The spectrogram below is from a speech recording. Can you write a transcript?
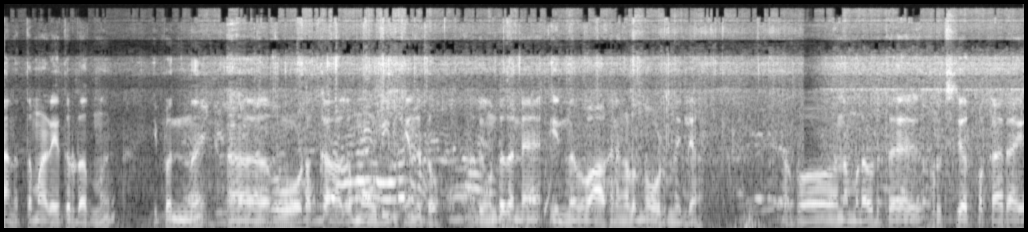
കനത്ത മഴയെ തുടർന്ന് ഇപ്പോൾ ഇന്ന് റോഡൊക്കെ ആകെ മൂടിയിരിക്കുകയാണ് കേട്ടോ. അതുകൊണ്ട് തന്നെ ഇന്ന് വാഹനങ്ങളൊന്നും ഓടുന്നില്ല. അപ്പോൾ നമ്മുടെ അവിടുത്തെ കുറച്ച് ചെറുപ്പക്കാരായ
